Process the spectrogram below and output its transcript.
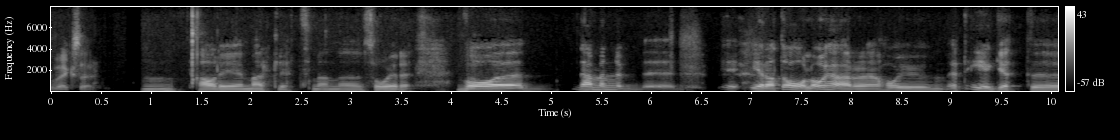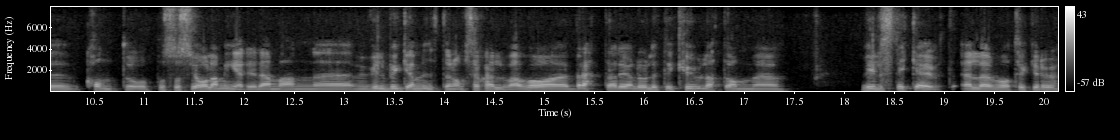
och växer. Mm. Ja, det är märkligt, men så är det. Vad, nej men, E- ert A-lag här eh, har ju ett eget eh, konto på sociala medier där man eh, vill bygga myten om sig själva. Vad, berätta, det är ändå lite kul att de vill sticka ut, eller vad tycker du?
